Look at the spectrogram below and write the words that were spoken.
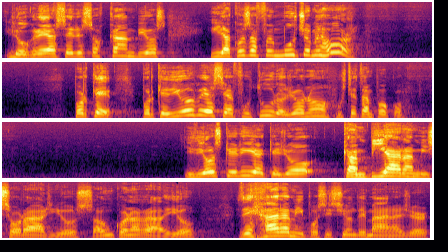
logré hacer esos cambios y la cosa fue mucho mejor. ¿Por qué? Porque Dios ve hacia el futuro, yo no, usted tampoco. Y Dios quería que yo cambiara mis horarios, aún con la radio, dejara mi posición de manager,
